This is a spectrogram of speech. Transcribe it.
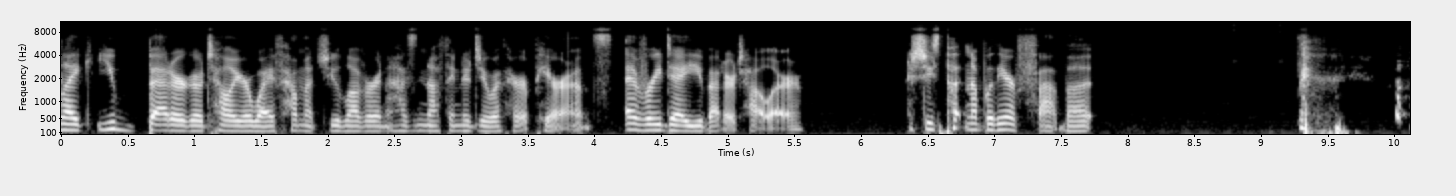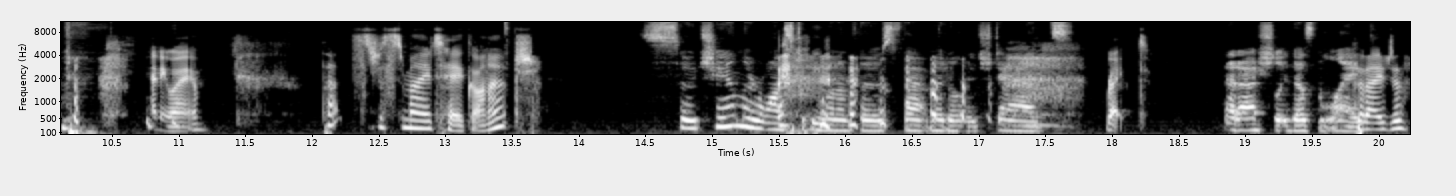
like you better go tell your wife how much you love her and it has nothing to do with her appearance. Every day you better tell her. She's putting up with your fat butt. anyway, that's just my take on it. So Chandler wants to be one of those fat middle-aged dads, right? That Ashley doesn't like. But I just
